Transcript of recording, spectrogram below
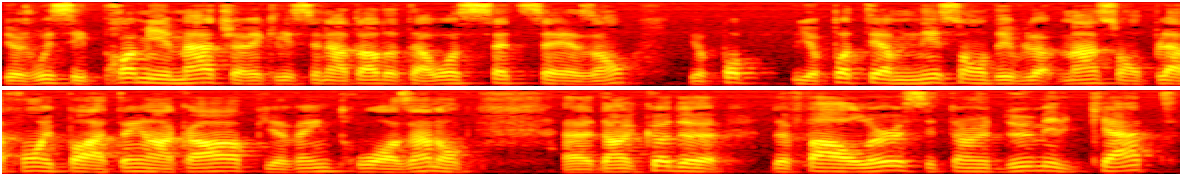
Il a joué ses premiers matchs avec les sénateurs d'Ottawa cette saison. Il n'a pas, pas terminé son développement. Son plafond n'est pas atteint encore, puis il a 23 ans. Donc, euh, dans le cas de, Fowler, c'est un 2004.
